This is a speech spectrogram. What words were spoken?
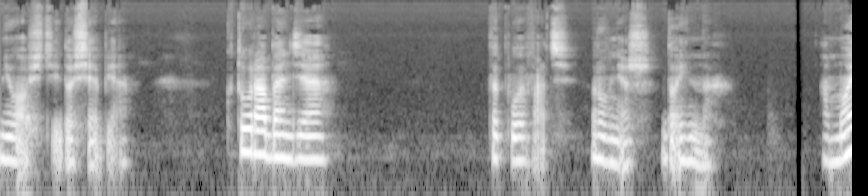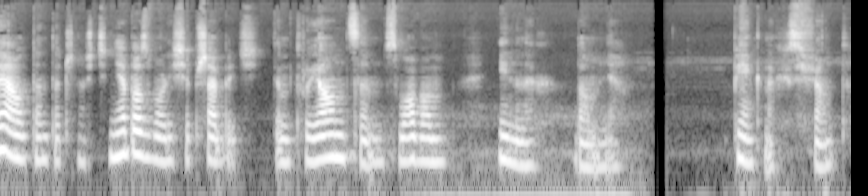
miłości do siebie, która będzie wypływać również do innych. A moja autentyczność nie pozwoli się przebyć tym trującym słowom innych do mnie. Pięknych świąt.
